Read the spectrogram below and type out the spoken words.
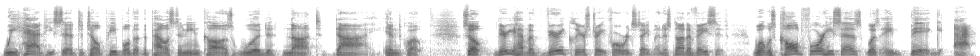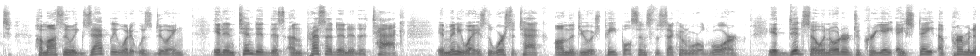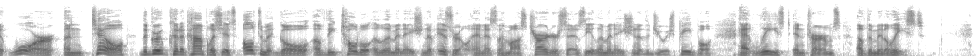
We had, he said, to tell people that the Palestinian cause would not die. End quote. So there you have a very clear, straightforward statement. It's not evasive. What was called for, he says, was a big act. Hamas knew exactly what it was doing. It intended this unprecedented attack, in many ways, the worst attack on the Jewish people since the Second World War. It did so in order to create a state of permanent war until the group could accomplish its ultimate goal of the total elimination of Israel. And as the Hamas charter says, the elimination of the Jewish people, at least in terms of the Middle East.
